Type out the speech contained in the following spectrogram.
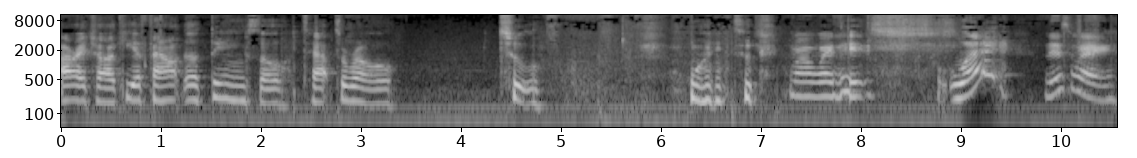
All right, y'all. Kia found the thing, so tap to roll. Two. One, two. Wrong way, bitch. What? This way.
